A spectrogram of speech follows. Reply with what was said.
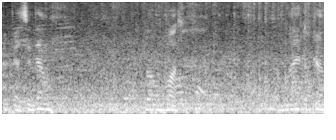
Капець, ідемо. Наугад. Американ.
